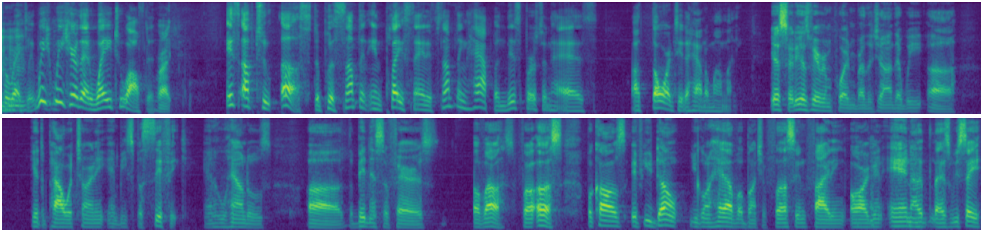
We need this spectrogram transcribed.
correctly. We, we hear that way too often. Right. It's up to us to put something in place saying if something happened, this person has authority to handle my money. Yes, sir. It is very important, Brother John, that we uh, get the power attorney and be specific in who handles uh, the business affairs of us for us. Because if you don't, you're going to have a bunch of fussing, fighting, arguing, and uh, as we say,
